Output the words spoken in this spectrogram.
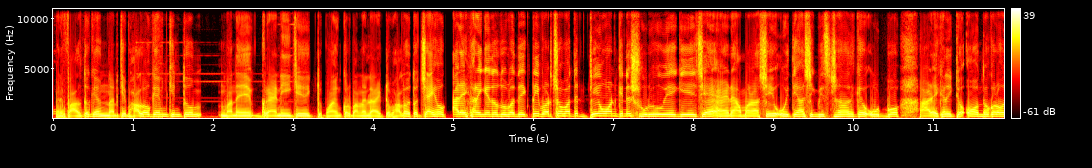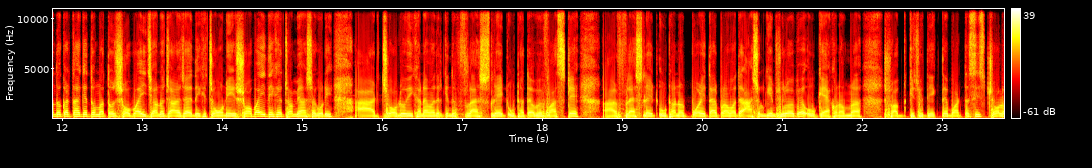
মানে ফালতু গেম না আর কি ভালো গেম কিন্তু মানে গ্র্যানিকে একটু ভয়ঙ্কর বানালে একটু ভালো হতো যাই হোক, আর এখানে কিন্তু তোমরা দেখতেই পাচ্ছ আমাদের ডে ওয়ান কিন্তু শুরু হয়ে গিয়েছে অ্যান্ড আমরা সেই ঐতিহাসিক বিছানা থেকে উঠবো। আর এখানে একটু অন্ধকার অন্ধকার থাকে, তোমরা তো সবাই জানো, যারা যারা দেখেছ, অনেক সবাই দেখেছ, আমি আশা করি। আর চলো, এখানে আমাদের কিন্তু ফ্ল্যাশ লাইট উঠাতে হবে ফার্স্টে আর ফ্ল্যাশ লাইট উঠানোর পরে তারপর আমাদের আসল গেম শুরু হবে। ওকে, এখন আমরা সব কিছু দেখতে পারতেছি। চলো,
